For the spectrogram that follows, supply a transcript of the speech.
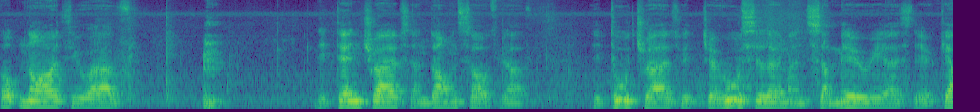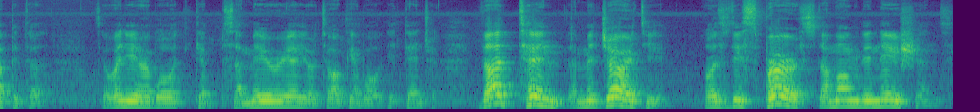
Up north you have the ten tribes, and down south you have the two tribes with Jerusalem and Samaria as their capital. So when you hear about Samaria, you're talking about the ten tribes. That ten, the majority, was dispersed among the nations.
